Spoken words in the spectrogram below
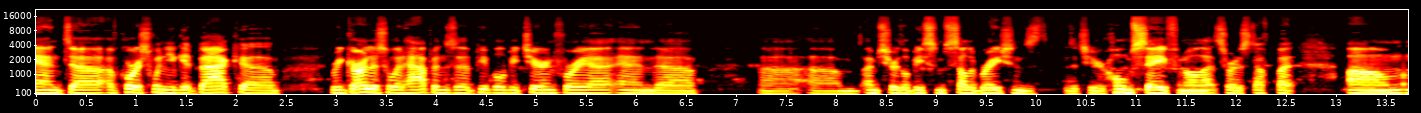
And uh, of course, when you get back, um, regardless of what happens, uh, people will be cheering for you, and uh, uh, um, I'm sure there'll be some celebrations that you're home safe and all that sort of stuff. But um,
